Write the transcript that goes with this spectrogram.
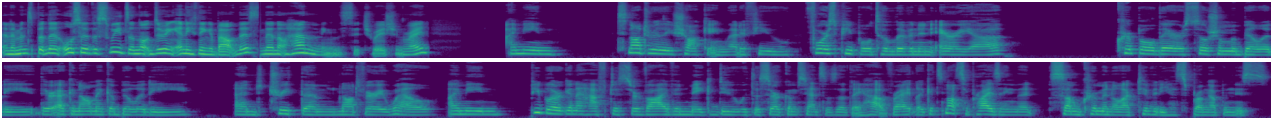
elements, but then also the Swedes are not doing anything about this. They're not handling the situation, right? I mean, it's not really shocking that if you force people to live in an area, cripple their social mobility, their economic ability, and treat them not very well, I mean, people are going to have to survive and make do with the circumstances that they have, right? Like it's not surprising that some criminal activity has sprung up in this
